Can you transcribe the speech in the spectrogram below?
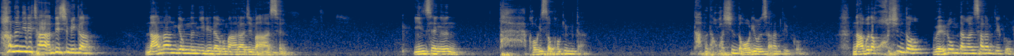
하는 일이 잘 안 되십니까? 나만 겪는 일이라고 말하지 마세요. 인생은 다 거기서 거기입니다. 나보다 훨씬 더 어려운 사람도 있고, 나보다 훨씬 더 외로움 당한 사람도 있고,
